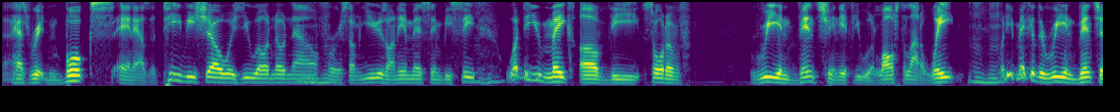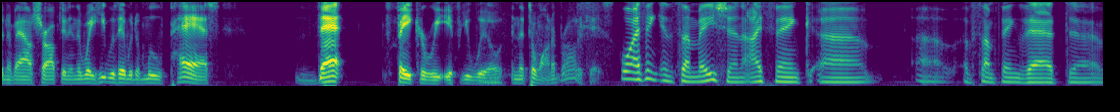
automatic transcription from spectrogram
has written books and has a TV show, as you well know now, mm-hmm. for some years on MSNBC. Mm-hmm. What do you make of the sort of reinvention, if you will? Lost a lot of weight. Mm-hmm. What do you make of the reinvention of Al Sharpton and the way he was able to move past that fakery, if you will, in the Tawana Brawley case? Well, I think in summation, I think uh, uh, of something that. Uh,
